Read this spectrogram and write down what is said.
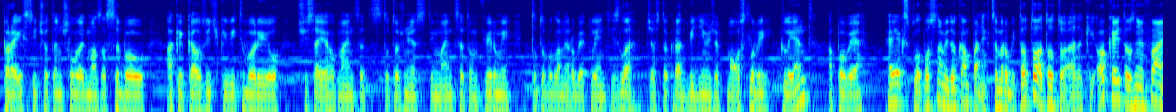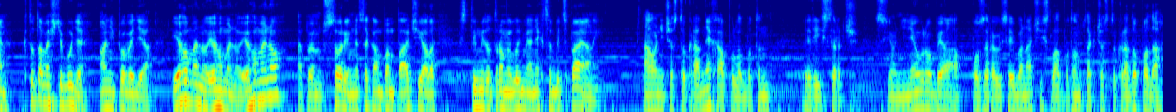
prejsť si, čo ten človek má za sebou, aké kauzičky vytvoril, či sa jeho mindset stotožňuje s tým mindsetom firmy. Toto podľa mňa robia klienti zle. Častokrát vidím, že ma osloví klient a povie, hej Explo, poď do kampane, chcem robiť toto a toto. A ja taký, OK, to znie fajn, kto tam ešte bude? A oni povedia, jeho meno, jeho meno, jeho meno. A ja poviem, sorry, mne sa kampaň páči, ale s týmito tromi ľuďmi ja nechcem byť spájaný. A oni častokrát nechápu, lebo ten research si oni neurobia a pozerajú sa iba na čísla a potom to tak častokrát dopadá.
